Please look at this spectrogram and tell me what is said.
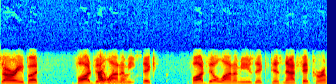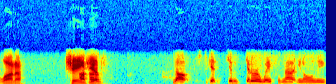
sorry, but vaudeville don't like Lana Lana. music, vaudeville Lana music does not fit current Lana. Change Uh-uh. it. No, get get get her away from that. You know, like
